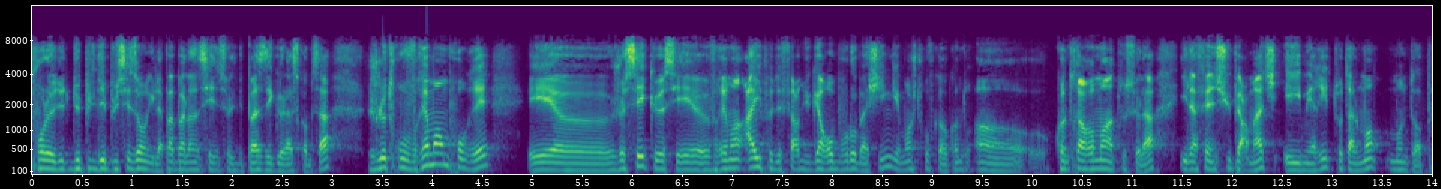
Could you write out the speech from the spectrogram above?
depuis le début de saison. Il n'a pas balancé une seule passe dégueulasse comme ça. Je le trouve vraiment en progrès et euh, je sais que c'est vraiment hype de faire du Garoppolo bashing. Et moi, je trouve que contrairement à tout cela, il a fait un super match et il mérite totalement mon top.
